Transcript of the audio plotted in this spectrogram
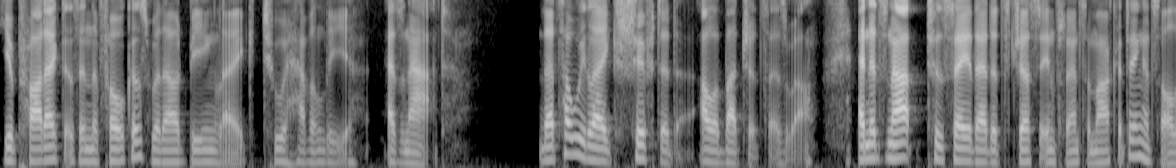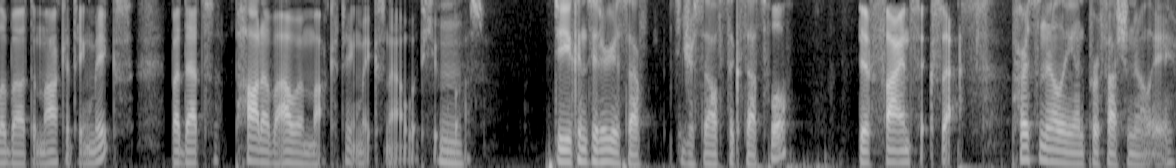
your product is in the focus without being like too heavily as an ad. That's how we like shifted our budgets as well. And it's not to say that it's just influencer marketing, it's all about the marketing mix, but that's part of our marketing mix now with Hugo Hmm. Boss. Do you consider yourself yourself successful Define success. personally and professionally?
